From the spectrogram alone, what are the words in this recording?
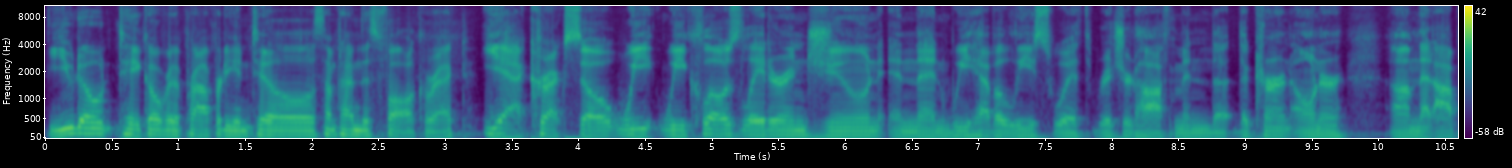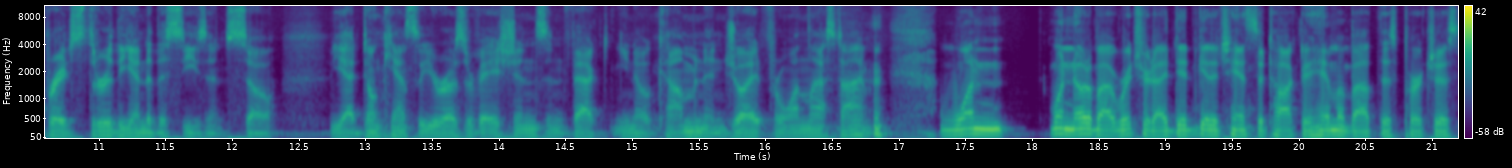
You don't take over the property until sometime this fall, correct? Yeah, correct. So we we close later in June, and then we have a lease with Richard Hoffman, the, the current owner, um, that operates through the end of the season. So yeah, don't cancel your reservations. In fact, you know, come and enjoy it for one last time. one one note about Richard, I did get a chance to talk to him about this purchase,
